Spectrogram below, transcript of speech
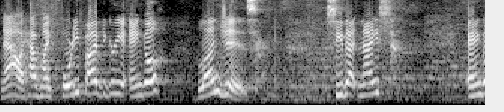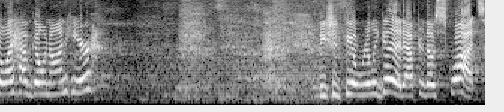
Now I have my 45 degree angle lunges. See that nice angle I have going on here? These should feel really good after those squats.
